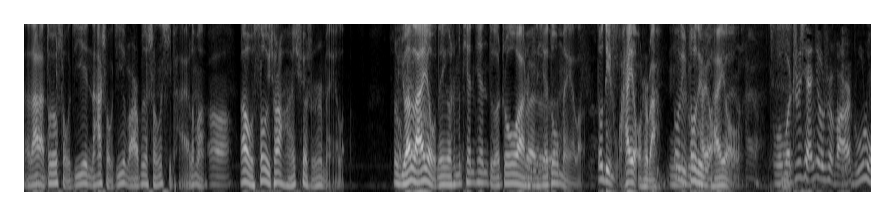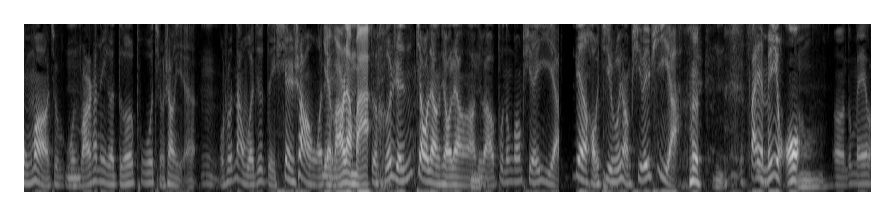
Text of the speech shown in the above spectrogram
咱俩都有手机，拿手机玩不就省得洗牌了吗？啊，然后我搜一圈，好像确实是没了。就是原来有那个什么天天德州啊，什么那些都没了。斗地主还有是吧？嗯斗地主斗地还有主还有，我我之前就是玩如龙嘛，就我嗯玩他那个德扑挺上瘾。嗯，我说那我就得线上，我得也玩两把。对和人较量较量啊，嗯对吧？不能光 PVE 啊，练好技术，我想 PVP 呀嗯，发现没有，嗯，嗯，都没了。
